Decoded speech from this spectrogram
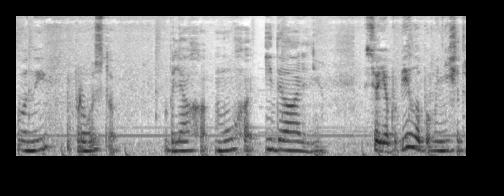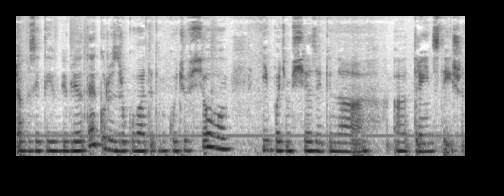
Вони просто бляха-муха ідеальні. Все, я побігла, бо мені ще треба зайти в бібліотеку, роздрукувати там кучу всього, і потім ще зайти на трейн стейшн.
